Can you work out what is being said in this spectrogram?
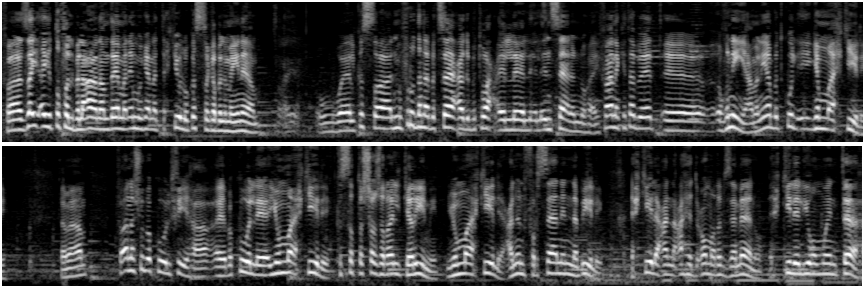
فزي أي طفل بالعالم دائما أمه كانت تحكي له قصة قبل ما ينام. صحيح. والقصة المفروض إنها بتساعد وبتوعي ال- ال- الإنسان إنه هي فأنا كتبت آه، أغنية عمليا بتقول يما أحكي لي تمام؟ فأنا شو بقول فيها؟ آه، بقول يما أحكي لي قصة الشجرة الكريمة يما أحكي لي عن الفرسان النبيلي أحكي لي عن عهد عمر بزمانه أحكي لي اليوم وين تاه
